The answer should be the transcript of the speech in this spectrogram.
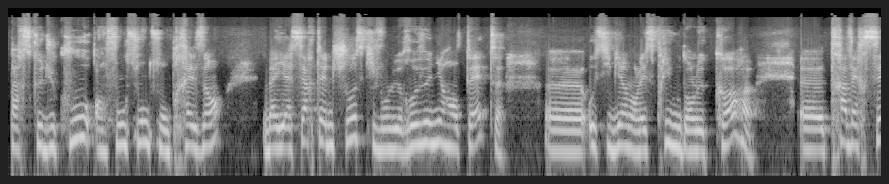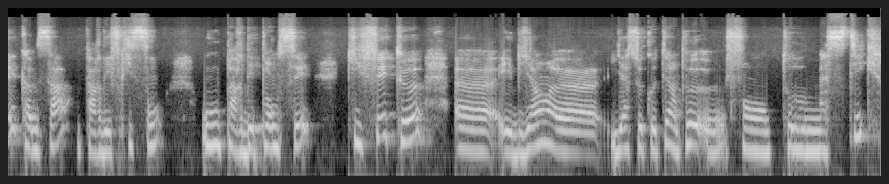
parce que du coup, en fonction de son présent, bah, il y a certaines choses qui vont lui revenir en tête, euh, aussi bien dans l'esprit ou dans le corps, euh, traversées comme ça par des frissons ou par des pensées, qui fait que, euh, eh bien, euh, il y a ce côté un peu euh, fantomastique,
